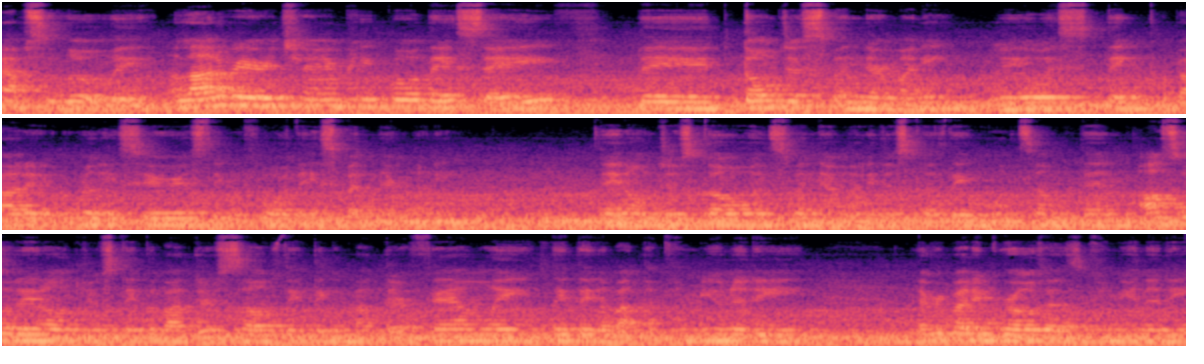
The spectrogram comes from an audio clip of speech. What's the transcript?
Absolutely. A lot of Eritrean people, they save. They don't just spend their money. They always think about it really seriously before they spend their money. They don't just go and spend their money just because they want something. Also, they don't just think about themselves. They think about their family. They think about the community. Everybody grows as a community.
